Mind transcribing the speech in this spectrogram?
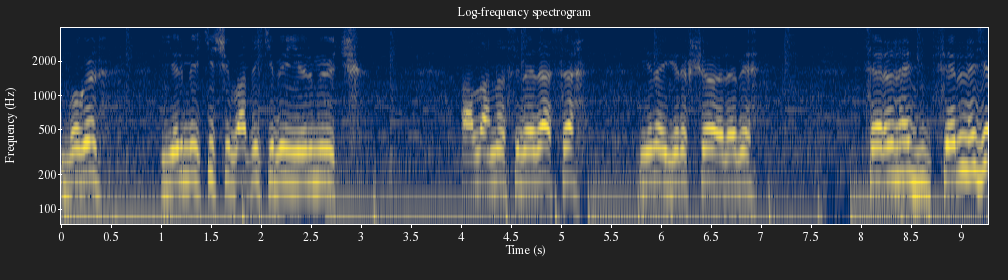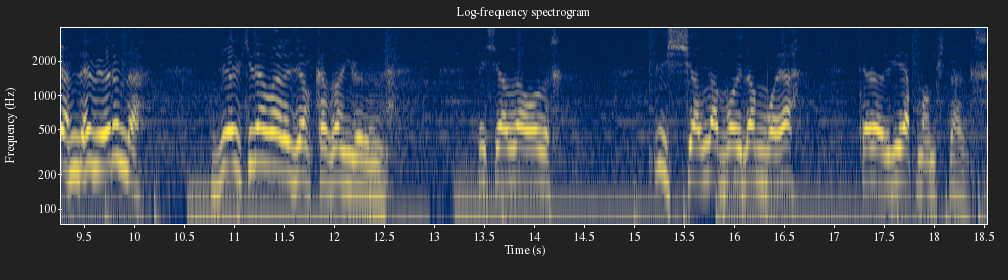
Bugün 22 Şubat 2023. Allah nasip ederse yine girip şöyle bir serine, serineceğim demiyorum da zevkine varacağım Kazan Gölü'nün. İnşallah olur. İnşallah boydan boya tel örgü yapmamışlardır.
